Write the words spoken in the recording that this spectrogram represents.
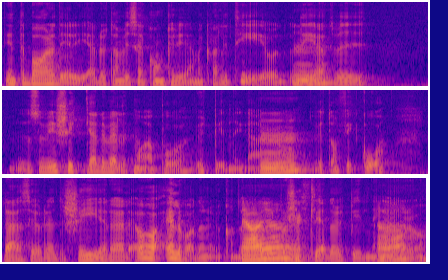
Det är inte bara det det gäller, utan vi ska konkurrera med kvalitet. Och det är att vi... Så vi skickade väldigt många på utbildningar. Och, du vet, de fick gå lära sig att redigera eller, eller vad det nu kunde Ja, vara. ja, projektledarutbildningar. Ja. Och,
